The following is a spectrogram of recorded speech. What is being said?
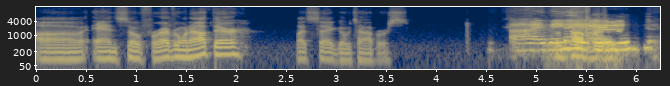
Uh, and so, for everyone out there, let's say go toppers. Bye. Thank Thank you. you.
